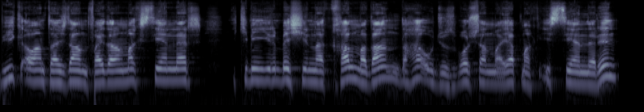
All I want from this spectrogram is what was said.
büyük avantajdan faydalanmak isteyenler 2025 yılına kalmadan daha ucuz borçlanma yapmak isteyenlerin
